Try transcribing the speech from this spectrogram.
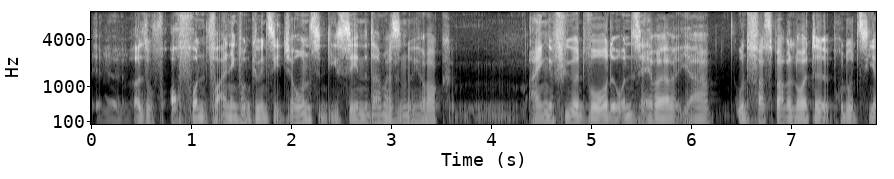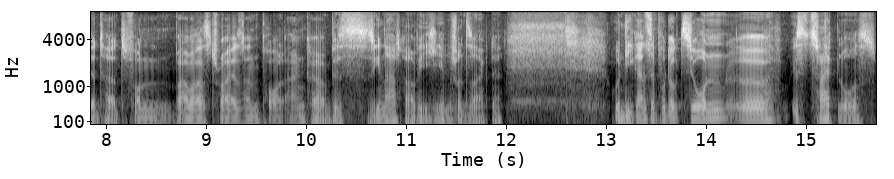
äh, also auch von vor allen Dingen von Quincy Jones in die Szene damals in New York eingeführt wurde und selber ja unfassbare Leute produziert hat, von Barbara Streisand, Paul Anker bis Sinatra, wie ich eben schon sagte. Und die ganze Produktion äh, ist zeitlos.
